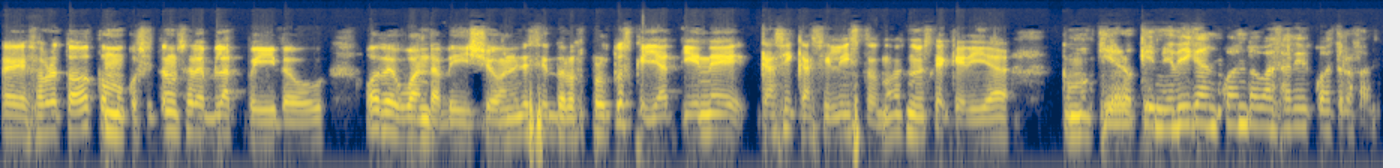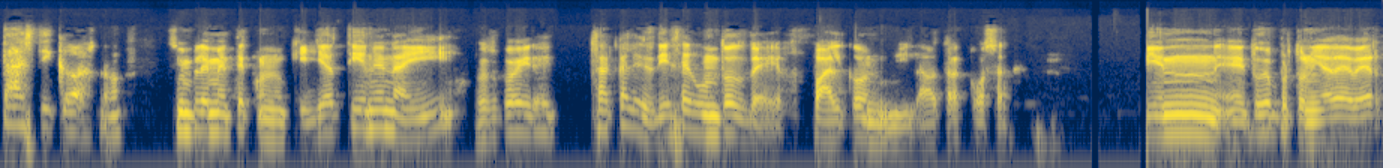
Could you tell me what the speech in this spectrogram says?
eh, sobre todo como cositas, no sé, de Black Widow o de WandaVision, es decir, de los productos que ya tiene casi, casi listos, ¿no? No es que quería, como quiero que me digan cuándo va a salir Cuatro Fantásticos, ¿no? Simplemente con lo que ya tienen ahí, pues, güey, sácales 10 segundos de Falcon y la otra cosa también eh, tuve oportunidad de ver,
